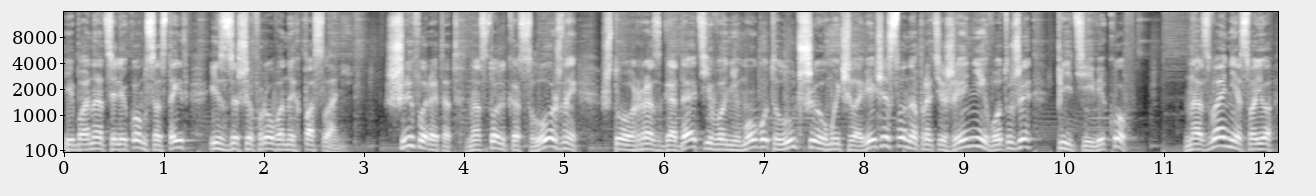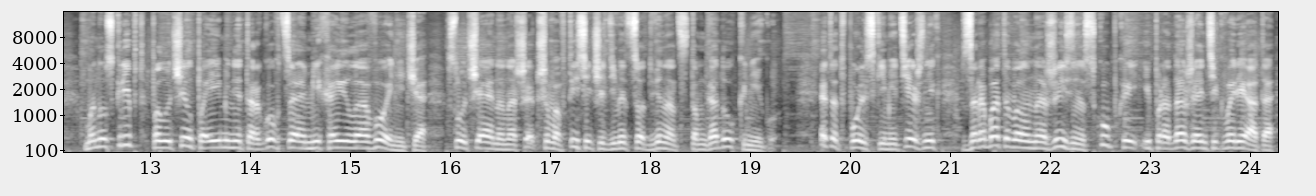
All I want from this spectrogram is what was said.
ибо она целиком состоит из зашифрованных посланий. Шифр этот настолько сложный, что разгадать его не могут лучшие умы человечества на протяжении вот уже пяти веков. Название свое манускрипт получил по имени торговца Михаила Войнича, случайно нашедшего в 1912 году книгу. Этот польский мятежник зарабатывал на жизнь скупкой и продажей антиквариата.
